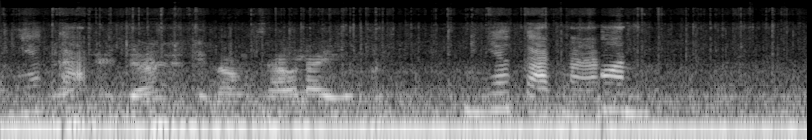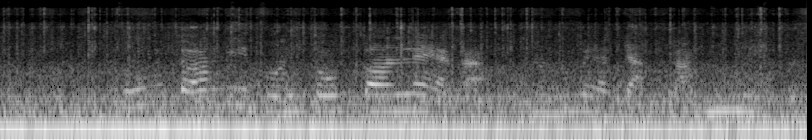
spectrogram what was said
บรรยากาศเดี๋ยวให้น้องสาวไล่กันมาบรรยากาศหนานอนอุ๊ยตอนที่ฝนตกตอนแรกอะหนูแบบอยากหลับนี่เ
